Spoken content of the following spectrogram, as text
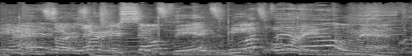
man, sorry, you let yourself It's- in? it's me, What it's the Ori. hell, man?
